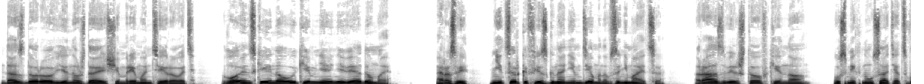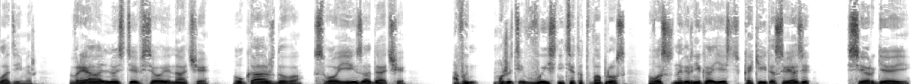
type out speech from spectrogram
да здоровье нуждающим ремонтировать. Воинские науки мне неведомы». «А разве не церковь изгнанием демонов занимается. Разве что в кино, усмехнулся отец Владимир. В реальности все иначе. У каждого свои задачи. А вы можете выяснить этот вопрос? У вас наверняка есть какие-то связи. Сергей,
